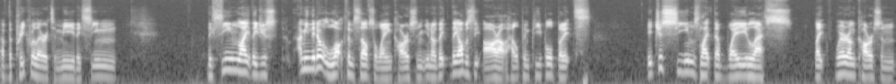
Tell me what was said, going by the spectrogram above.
of the prequel era to me, they seem they seem like they just. I mean, they don't lock themselves away in Coruscant. You know, they they obviously are out helping people, but it's it just seems like they're way less like we're on Coruscant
